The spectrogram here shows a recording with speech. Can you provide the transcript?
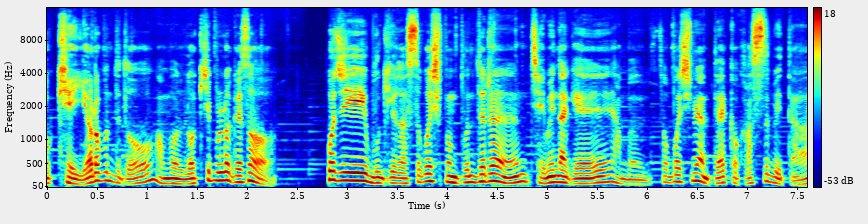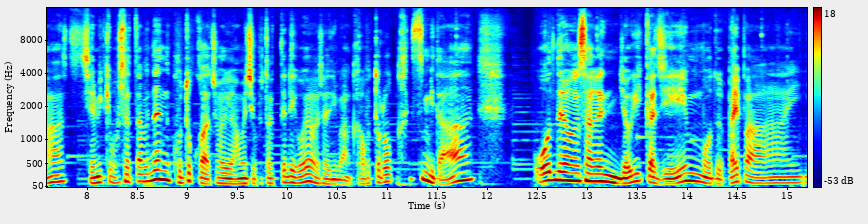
오케이 여러분들도 한번 럭키블럭에서 포지 무기가 쓰고 싶은 분들은 재미나게 한번 써보시면 될 것 같습니다. 재밌게 보셨다면 구독과 좋아요 한 번씩 부탁드리고요. 저는 이만 가보도록 하겠습니다. 오늘 영상은 여기까지. 모두 바이바이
